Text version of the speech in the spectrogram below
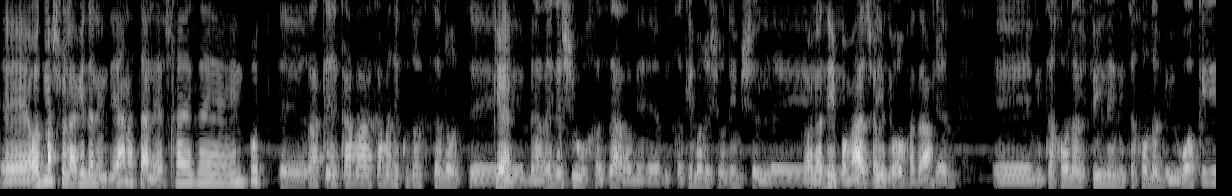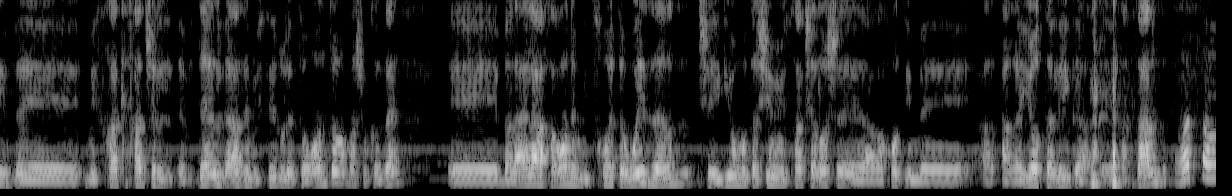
אה, עוד משהו להגיד על אינדיאנה טל יש לך איזה אינפוט? אה, רק אה, כמה, כמה נקודות קטנות. אה, כן. מהרגע שהוא חזר, המשחקים הראשונים של... אה, אולדיפו, מאז אולדיפו, שאולדיפו חזר. כן. אה, ניצחון על פילי, ניצחון על מילווקי, ומשחק אחד של הבדל, ואז הם הפסידו לטורונטו, משהו כזה. אה, בלילה האחרון הם ניצחו את הוויזרדס, שהגיעו מותשים ממשחק שלוש אה, הערכות עם אריות הליגה, הסאנז. עוד פעם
